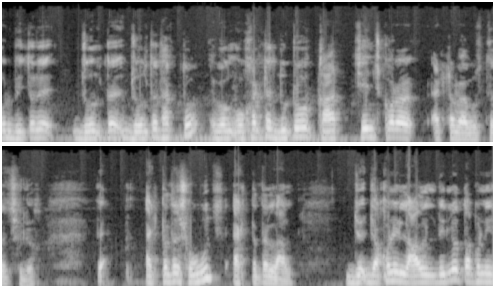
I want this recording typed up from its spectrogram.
ওর ভিতরে জ্বলতে জ্বলতে থাকতো এবং ওখানটা দুটো কাঁচ চেঞ্জ করার একটা ব্যবস্থা ছিল। একটাতে সবুজ একটাতে লাল। যখনই লাল দিল তখনই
